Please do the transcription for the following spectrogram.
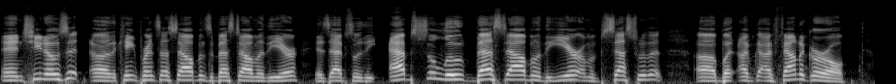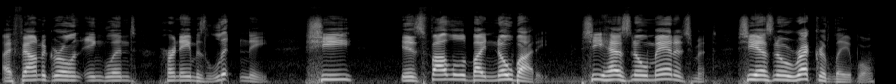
and she knows it, uh, the King Princess album's the best album of the year. It's absolutely the absolute best album of the year. I'm obsessed with it. Uh, but I've got, I found a girl. I found a girl in England. Her name is Litany. She is followed by nobody. She has no management. She has no record label.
